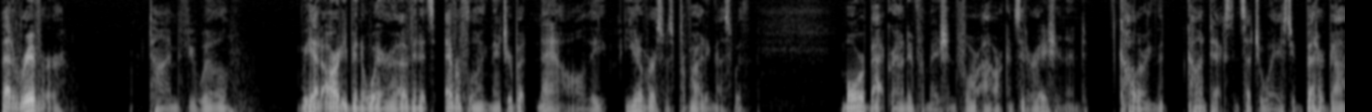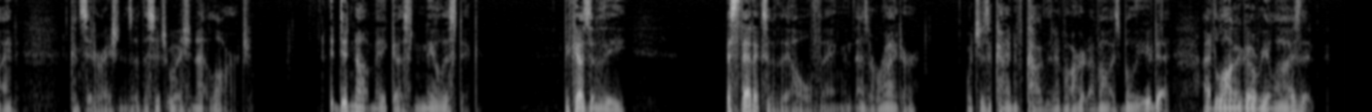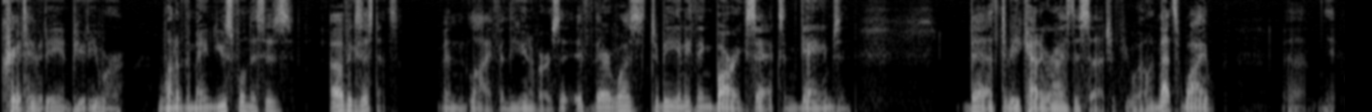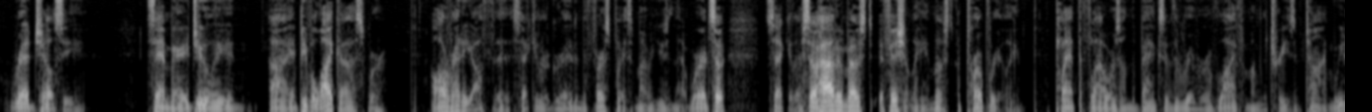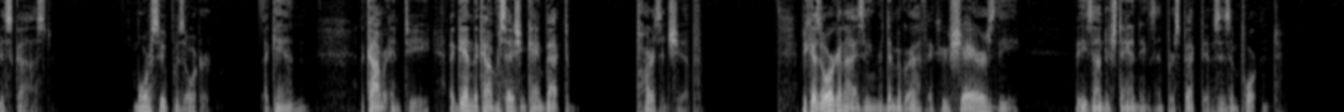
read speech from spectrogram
That river, time if you will, we had already been aware of in its ever flowing nature, but now the universe was providing us with more background information for our consideration and coloring the context in such a way as to better guide considerations of the situation at large. It did not make us nihilistic because of the aesthetics of the whole thing as a writer, which is a kind of cognitive art I've always believed. I had long ago realized that creativity and beauty were one of the main usefulnesses of existence in life in the universe. If there was to be anything barring sex and games and death to be categorized as such, if you will. And that's why uh, Red Chelsea, Sam Mary, Julie, and I, and people like us were already off the secular grid in the first place, am I using that word? So, secular. So, how to most efficiently and most appropriately plant the flowers on the banks of the river of life among the trees of time? We discussed. More soup was ordered. Again, the and tea. Again, the conversation came back to partisanship. Because organizing the demographic who shares the these understandings and perspectives is important.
